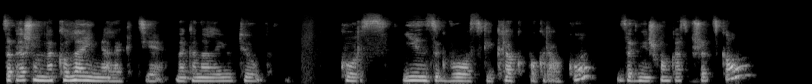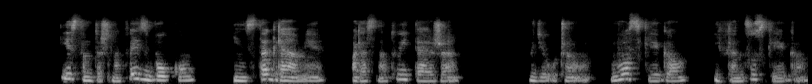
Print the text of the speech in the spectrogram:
Zapraszam na kolejne lekcje na kanale YouTube. Kurs Język Włoski krok po kroku z Agnieszką Kasprzycką. Jestem też na Facebooku, Instagramie oraz na Twitterze, gdzie uczę włoskiego i francuskiego.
